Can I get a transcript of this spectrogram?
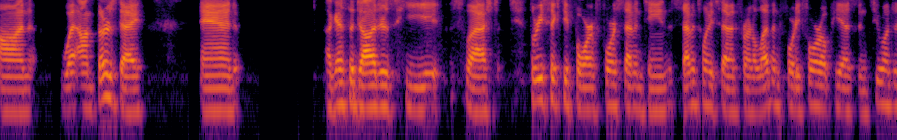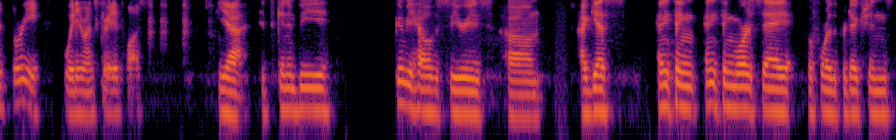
on on Thursday, and against the Dodgers, he slashed 364, 417, 727 for an 1144 OPS and 203 weighted runs created plus. Yeah, it's gonna be gonna be a hell of a series. Um, I guess anything anything more to say before the predictions?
